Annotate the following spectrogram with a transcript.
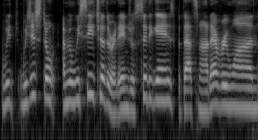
we we just don't I mean we see each other at Angel City games but that's not everyone.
